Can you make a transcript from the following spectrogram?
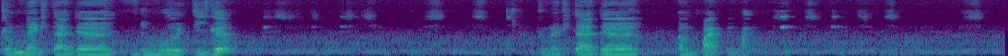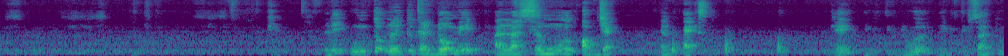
Kemudian kita ada 2 3. Kemudian kita ada empat empat. Jadi untuk menentukan domain adalah semua objek yang x. Okay, negatif dua, negatif satu,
